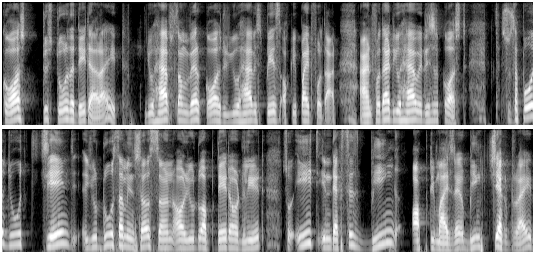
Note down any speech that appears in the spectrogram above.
costs to store the data, right? You have somewhere cost, you have space occupied for that, and for that you have additional cost. So suppose you change, you do some insertion or you do update or delete. So each index is being optimized, right? Being checked, right?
